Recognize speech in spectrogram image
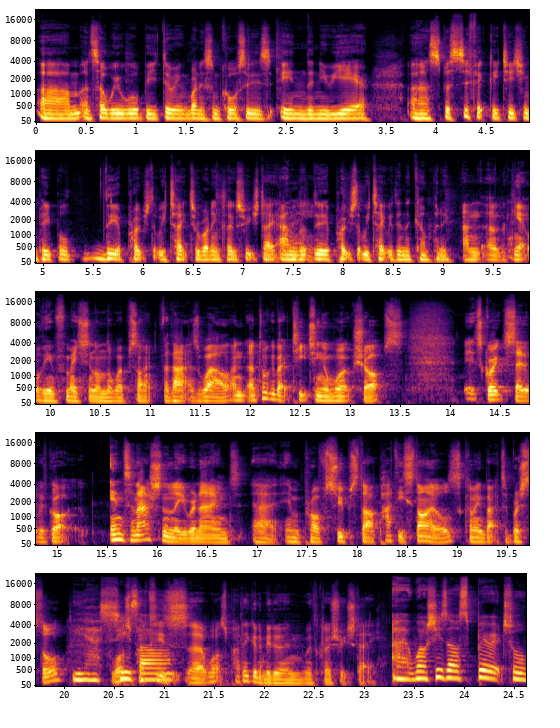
Um, and so we will be doing running some courses in the new year, uh, specifically teaching people the approach that we take to running Closer Each Day and the, the approach that we take within the company. and uh, we can get all the information on the website for that as well. And, and talking about teaching and workshops, it's great to say that we've got internationally renowned uh, improv superstar Patti Stiles coming back to Bristol. Yes, what's she's our- Uh, what's Patti going to be doing with Closer Each Day? Uh, well, she's our spiritual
